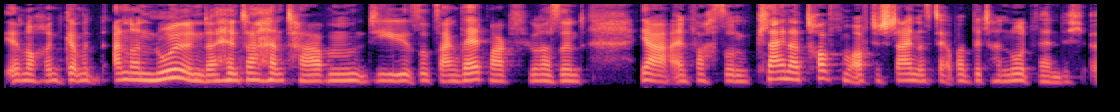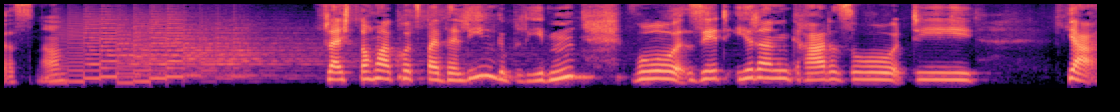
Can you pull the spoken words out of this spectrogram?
ja noch mit anderen Nullen dahinter handhaben, die sozusagen Weltmarktführer sind, ja, einfach so ein kleiner Tropfen auf den Stein ist, der aber bitter notwendig ist. Ne? Vielleicht noch mal kurz bei Berlin geblieben. Wo seht ihr dann gerade so die ja,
